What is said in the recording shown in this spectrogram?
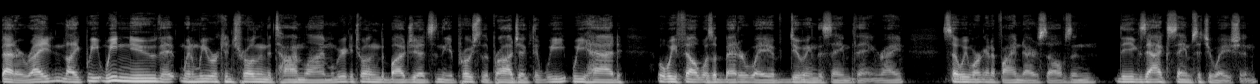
better, right? Like we we knew that when we were controlling the timeline, when we were controlling the budgets and the approach to the project, that we we had what we felt was a better way of doing the same thing, right? So we weren't going to find ourselves in the exact same situation.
